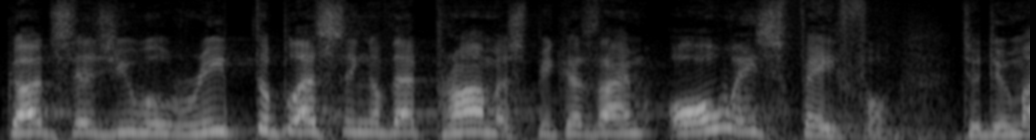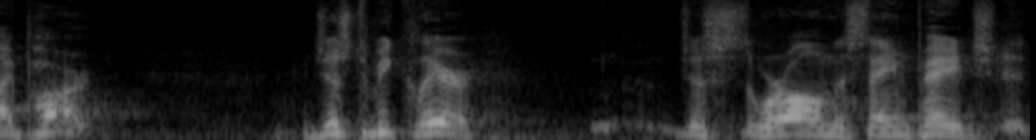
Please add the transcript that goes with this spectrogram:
God says you will reap the blessing of that promise because I'm always faithful to do my part. Just to be clear, just we're all on the same page, it,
